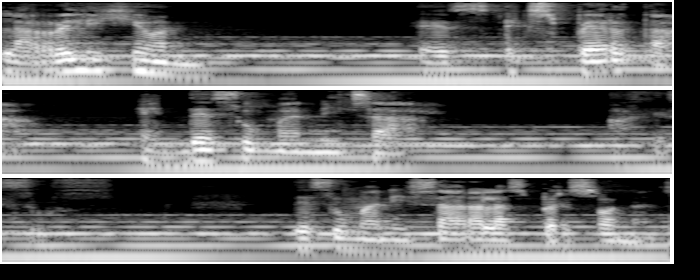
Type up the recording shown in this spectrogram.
la religión es experta en deshumanizar a Jesús, deshumanizar a las personas,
